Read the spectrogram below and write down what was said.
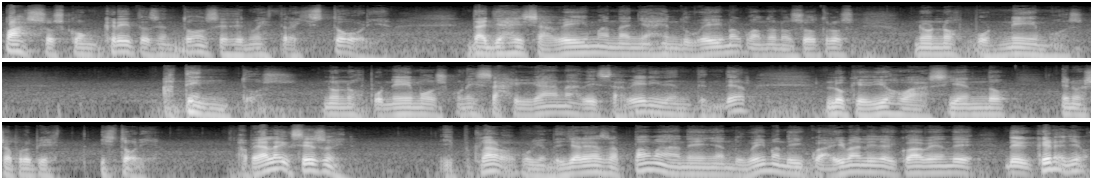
pasos concretos entonces de nuestra historia. Dayas esa dañas en cuando nosotros no nos ponemos atentos, no nos ponemos con esas ganas de saber y de entender lo que Dios va haciendo en nuestra propia historia. A la exceso. Y claro, porque ya le das pama de ñandubé, de icua, iban le icua vende de qué la lleva.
